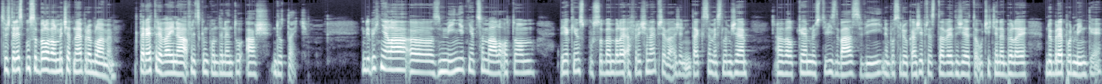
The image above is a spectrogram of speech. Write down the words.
což tedy způsobilo velmi četné problémy, které trvají na africkém kontinentu až doteď. Kdybych měla uh, zmínit něco málo o tom, jakým způsobem byly Afričané převážení, tak si myslím, že velké množství z vás ví nebo si dokáže představit, že to určitě nebyly dobré podmínky.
